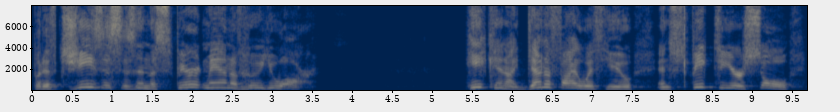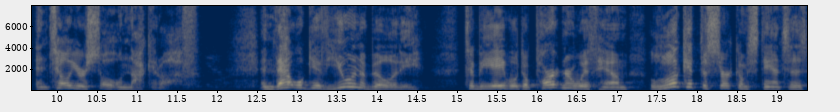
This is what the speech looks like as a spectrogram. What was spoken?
But if Jesus is in the spirit man of who you are, he can identify with you and speak to your soul and tell your soul, knock it off. And that will give you an ability to be able to partner with him, look at the circumstances,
